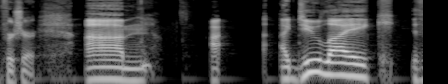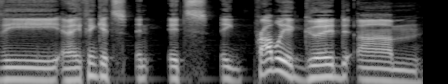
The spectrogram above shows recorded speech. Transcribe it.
for sure. Um, I I do like the, and I think it's an it's a probably a good um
